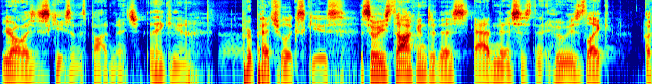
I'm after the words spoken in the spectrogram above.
You're always excusing this pod, Mitch. Thank you. Perpetual excuse. So he's talking to this admin assistant who is like a,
